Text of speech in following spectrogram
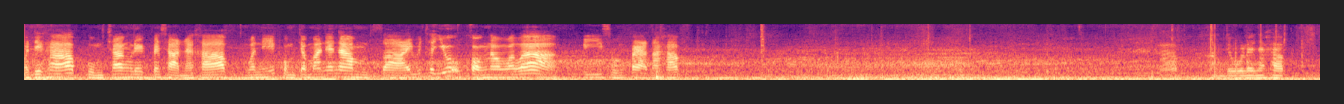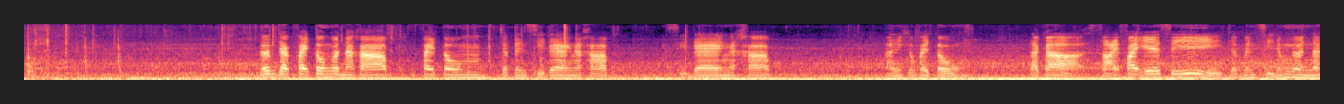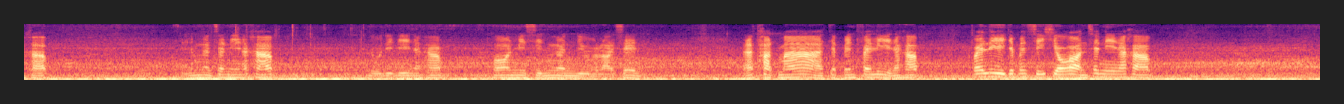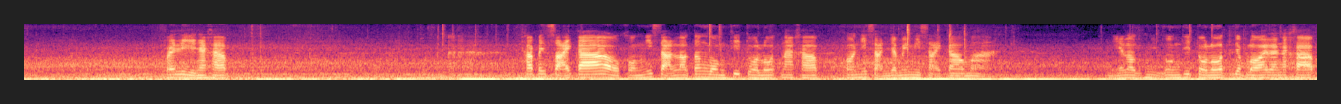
สวัสดีครับผมช่างเล็กไปสันนะครับ วันนี้ผมจะมาแนะนำสายวิทยุของนาวาร่าปี 08 นะครับครับดูเลยนะครับ เริ่มจากไฟตรงก่อนนะครับ ไฟตรงจะเป็นสีแดงนะครับ สีแดงนะครับ อันนี้คือไฟตรง แล้วก็สายไฟ AC จะเป็นสีน้ำเงินนะครับ สีน้ำเงินเส้นนี้นะครับ ดูดีๆนะครับเพราะมันมีสีน้ำเงินอยู่หลายเส้น และถัดมาจะเป็นไฟหลีนะครับ ไฟหลีจะเป็นสีเขียวอ่อนเส้นนี้นะครับ ไฟหลีนะครับ ถ้าเป็นสายกาวของนิสสันเราต้องลงที่ตัวรถนะครับ เพราะนิสสันจะไม่มีสายกาวมาอันนี้เราลงที่ตัวรถเรียบร้อยแล้วนะครับ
